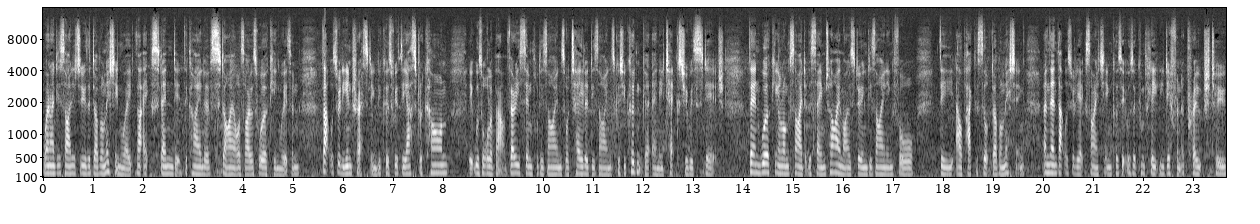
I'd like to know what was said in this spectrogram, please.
when I decided to do the double knitting weight, that extended the kind of styles I was working with, and that was really interesting because with the Astrakhan, it was all about very simple designs or tailored designs because you couldn't get any texture with stitch. Then working alongside at the same time, I was doing designing for the alpaca silk double knitting. And then that was really exciting because it was a completely different approach to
